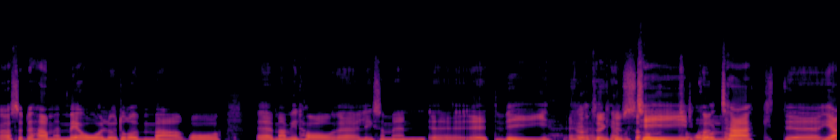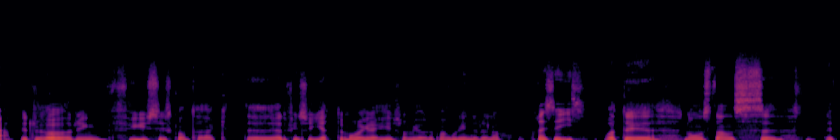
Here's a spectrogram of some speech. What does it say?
alltså det här med mål och drömmar och eh, man vill ha eh, liksom en, eh, ett vi, Ja, eh, tänker kanske tid, kontakt. Eh, ja, Beröring, fysisk kontakt. eh, Ja, det finns ju jättemånga grejer som gör att man går in i relation. precis. Och att det är någonstans eh, det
